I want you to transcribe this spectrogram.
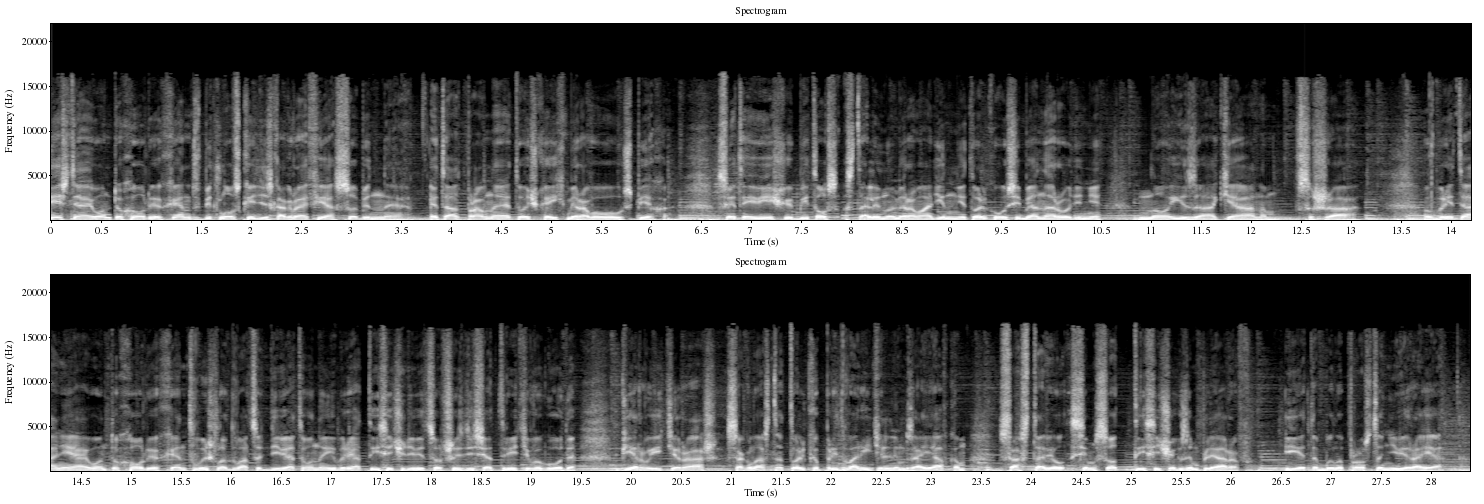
Песня «I want to hold your hand» в битловской дискографии особенная. Это отправная точка их мирового успеха. С этой вещью Битлз стали номером один не только у себя на родине, но и за океаном, в США. В Британии «I want to hold your hand» вышла 29 ноября 1963 года. Первый тираж, согласно только предварительным заявкам, составил 700 тысяч экземпляров. И это было просто невероятно.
